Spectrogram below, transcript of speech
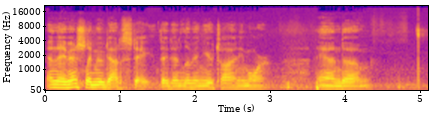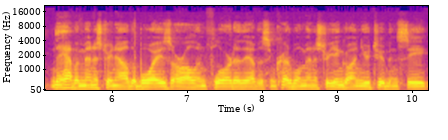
And they eventually moved out of state. They didn't live in Utah anymore. And um, they have a ministry now. The boys are all in Florida. They have this incredible ministry. You can go on YouTube and see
